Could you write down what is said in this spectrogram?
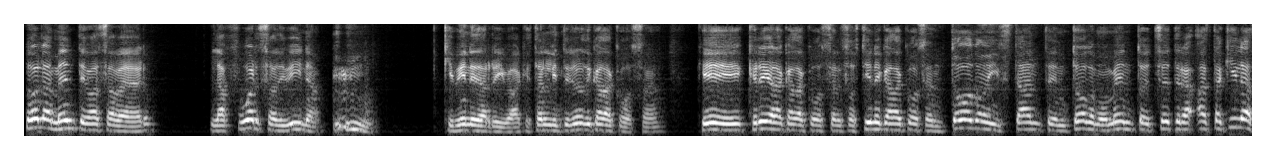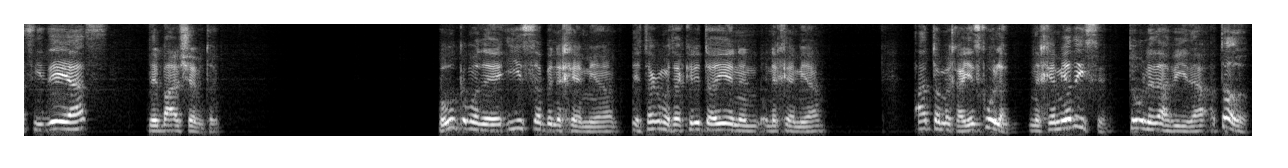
Solamente vas a ver la fuerza divina que viene de arriba, que está en el interior de cada cosa, que crea cada cosa, sostiene cada cosa en todo instante, en todo momento, etc. Hasta aquí las ideas del Baal Shem Tov. como de Isa Benehemia, está como está escrito ahí en, Nehemia, Atomeja y Escula. Nehemia dice, tú le das vida a todo.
